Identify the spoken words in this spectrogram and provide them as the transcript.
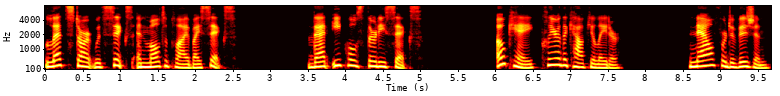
Let's start with 6 and multiply by 6. That equals 36. Okay, clear the calculator. Now for division.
